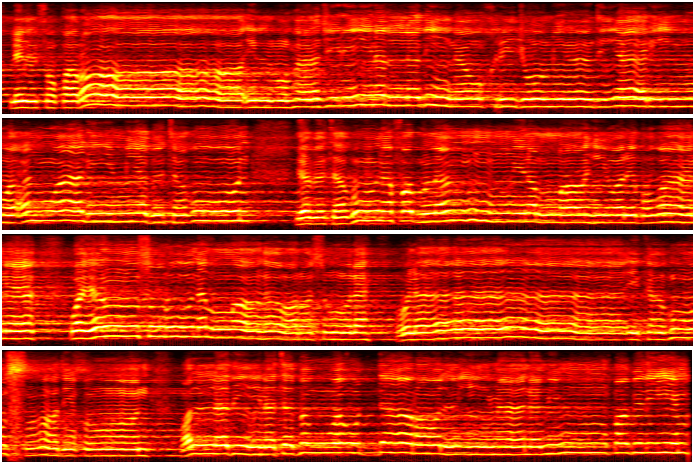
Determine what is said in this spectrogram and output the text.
للفقراء المهاجرين الذين أخرجوا من ديارهم وأموالهم يبتغون يبتغون فضلا من الله ورضوانا وينصرون الله ورسوله. أولئك هم الصادقون. والذين تبوأوا الدار والإيمان من قبلهم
